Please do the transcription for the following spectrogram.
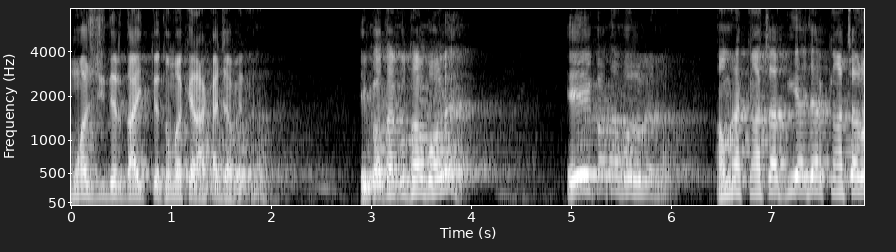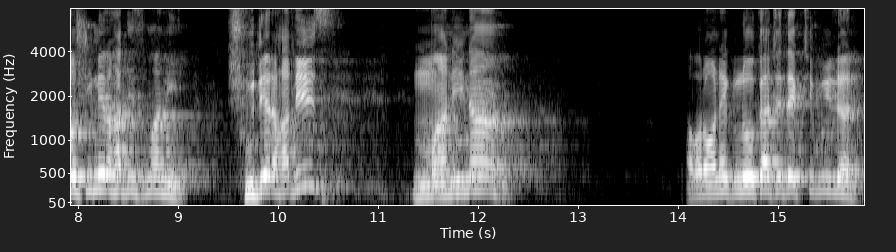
মসজিদের দায়িত্বে তোমাকে রাখা যাবে না। এ কথা কোথাও বলে? এ কথা বলবে না। আমরা কাঁচা পেঁয়াজ আর কাঁচা রসুনের হাদিস মানি। সুদের হাদিস মানি না। আবার অনেক লোক আছে, দেখছি, বুঝলেন?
